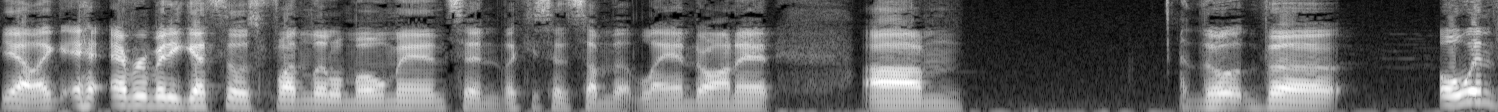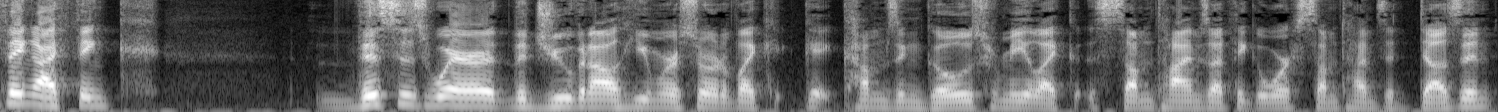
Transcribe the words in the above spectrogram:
Yeah. Like everybody gets those fun little moments, and like you said, some that land on it. Um, the the Owen thing, I think this is where the juvenile humor sort of like comes and goes for me. Like sometimes I think it works, sometimes it doesn't.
